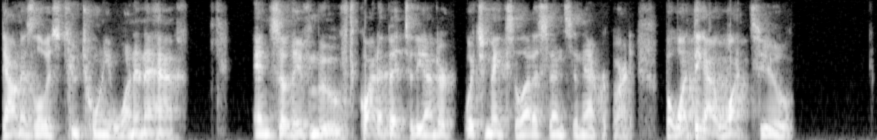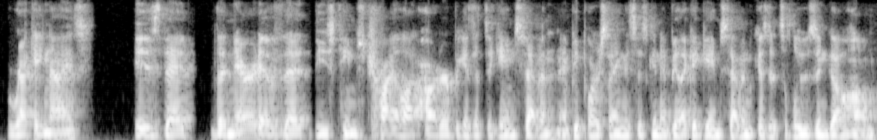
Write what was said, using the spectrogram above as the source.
down as low as 221 and a half. And so they've moved quite a bit to the under, which makes a lot of sense in that regard. But one thing I want to recognize is that the narrative that these teams try a lot harder because it's a game seven, and people are saying this is going to be like a game seven because it's lose and go home.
